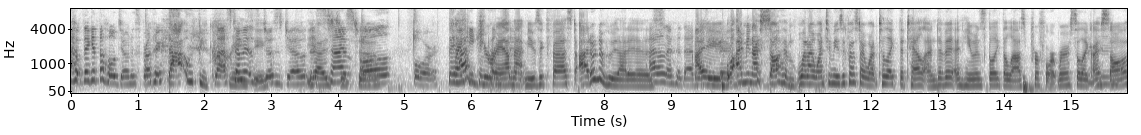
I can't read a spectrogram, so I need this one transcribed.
I hope they get the whole Jonas Brothers. That would be crazy. Last time it was just Joe. This Yeah, time just Joe. all four. They Frankie had DRAM at Music Fest. I don't know who that is. I don't know who that is I either. well, I mean, I saw him when I went to Music Fest. I went to like the tail end of it, and he was like the last performer. So like I Mm-hmm. saw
